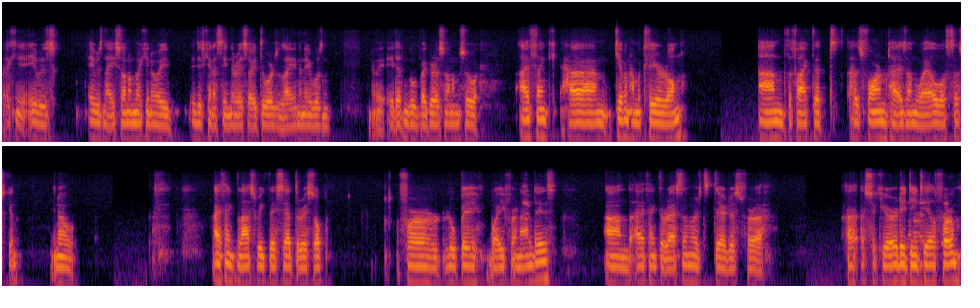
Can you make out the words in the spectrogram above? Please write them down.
like it was, it was nice on him. Like you know, he, he just kind of seen the race out towards the line, and he wasn't, you know, he, he didn't go vigorous on him. So I think um, giving him a clear run, and the fact that his form ties on well with Siskin, you know, I think last week they set the race up for Lope Y Fernandez, and I think the rest of them are there just for a a, a security detail for him.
